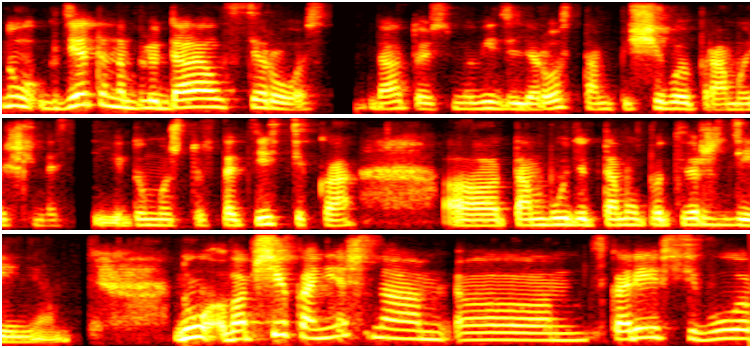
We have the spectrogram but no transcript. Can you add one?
ну, где-то наблюдался рост, да, то есть мы видели рост там пищевой промышленности, и думаю, что статистика э, там будет тому подтверждением. Ну, вообще, конечно, э, скорее всего,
